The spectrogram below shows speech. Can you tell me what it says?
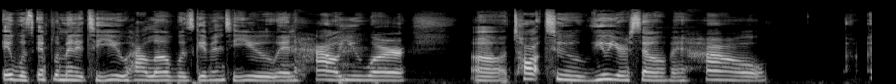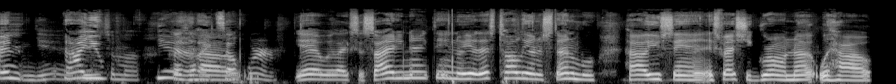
it was implemented to you, how love was given to you and how you were uh taught to view yourself and how and yeah how you my- yeah like self worth. yeah, with like society and everything. No, yeah, that's totally understandable. How you saying, especially growing up with how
